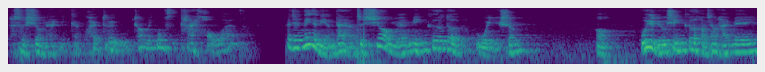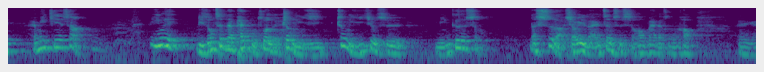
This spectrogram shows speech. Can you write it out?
他说：“秀兰，你赶快退伍，唱片公司太好玩了。而且那个年代啊，是校园民歌的尾声，哦，国语流行歌好像还没还没接上，因为李宗盛在拍古作了郑怡，郑怡就是民歌手。”那是了，小雨来正是时候卖得很好。哎呀，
